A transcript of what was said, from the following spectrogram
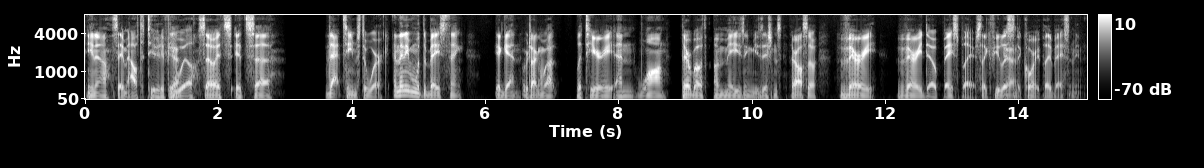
you know, same altitude, if Yeah. you will. So it's it's uh that seems to work, and then even with the bass thing, again, we're talking about Lettieri and Wong. They're both amazing musicians. They're also very very dope bass players. Like if you listen Yeah. to Corey play bass, I mean,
